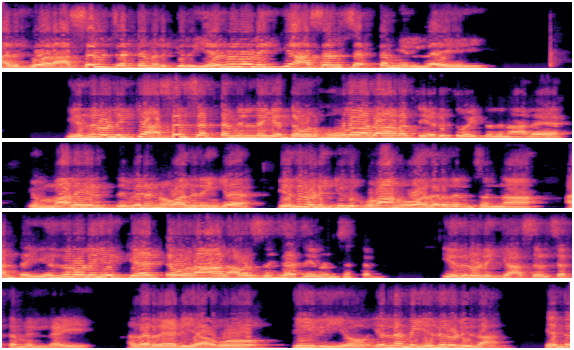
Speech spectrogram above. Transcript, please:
அதுக்கு ஒரு அசல் சட்டம் இருக்குது. எதிரொலிக்கு அசல் சட்டம் இல்லை. எதிரொலிக்கு அசல் சட்டம் இல்லை என்ற ஒரு மூலாதாரத்தை எடுத்து வைத்ததுனால இம்மலை எடுத்து பேர் என்ன ஓதுறீங்க எதிரொலிக்குது குரான் ஓதுறதுன்னு சொன்னா அந்த எதிரொலியை கேட்ட ஒரு ஆள் அவர் செஞ்சா செய்யணும்னு சட்டம். எதிரொலிக்கு அசல் சட்டம் இல்லை. அதான் ரேடியோவோ டிவியோ எல்லாமே எதிரொலி தான். என்ற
